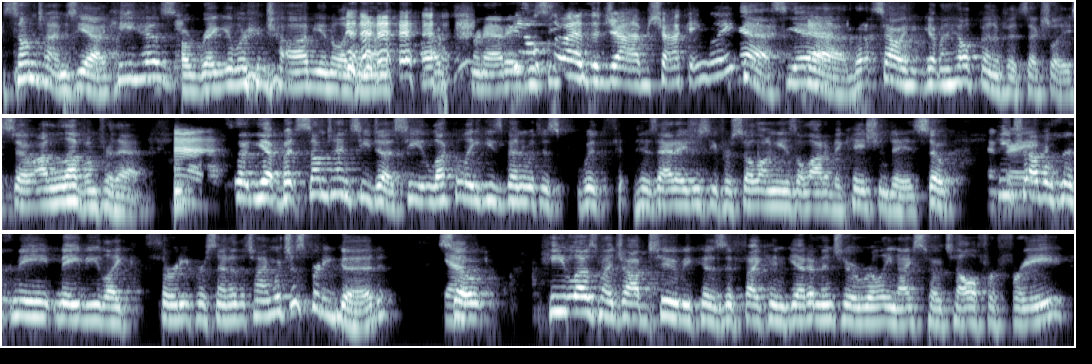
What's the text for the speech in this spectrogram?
Sometimes, yeah, he has a regular job, you know, like an ad agency. He also has a job, shockingly. Yes, yeah, yeah, that's how I get my health benefits, actually. So I love him for that. Yeah. So yeah, but sometimes he does. He luckily he's been with his with his ad agency for so long. He has a lot of vacation days, so oh, he travels with me maybe like thirty percent of the time, which is pretty good. Yeah. So he loves my job too because if I can get him into a really nice hotel for free,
